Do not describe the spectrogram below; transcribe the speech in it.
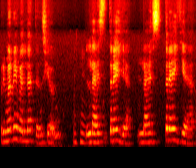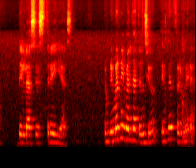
primer nivel de atención, la estrella, la estrella de las estrellas, en primer nivel de atención es la enfermera.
